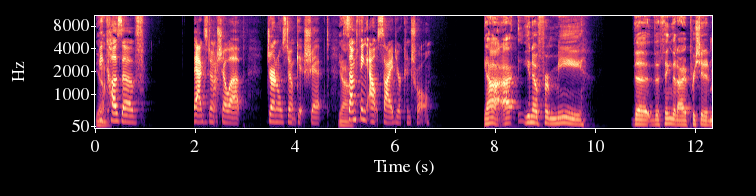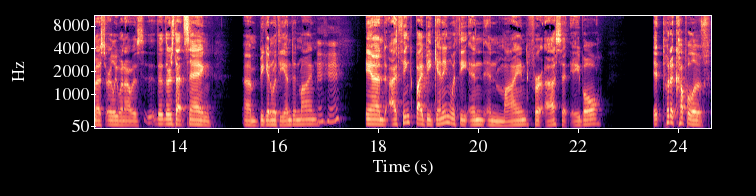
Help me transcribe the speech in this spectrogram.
Yeah. because of bags don't show up, journals don't get shipped, Yeah. something outside your control. Yeah, I you know, for me, the the thing that I appreciated most early when I was th- there's that saying, um, begin with the end in mind. Mhm. And I think by beginning with the end in mind for us at Able, it put a couple of,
